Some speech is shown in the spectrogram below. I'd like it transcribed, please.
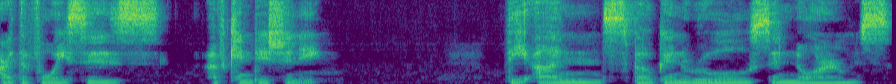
are the voices of conditioning, the unspoken rules and norms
